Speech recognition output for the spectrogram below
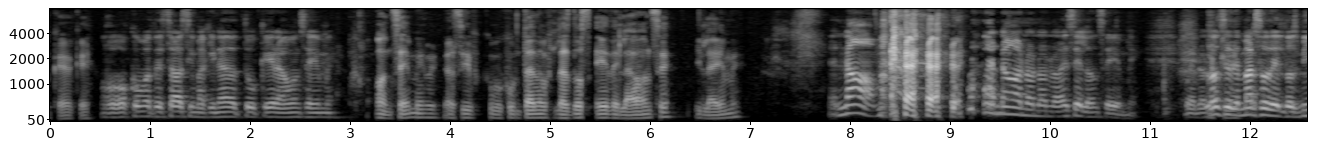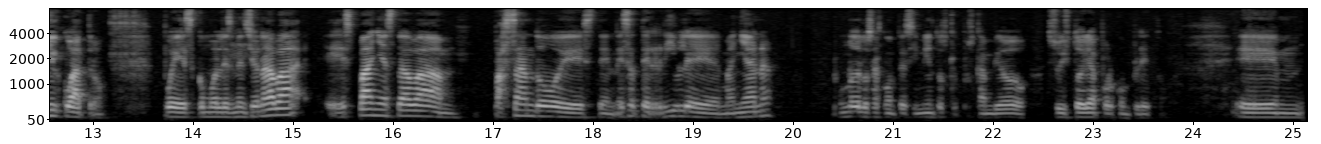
Ok, ok. ¿O cómo te estabas imaginando tú que era 11M? 11M, güey. Así como juntando las dos E de la 11 y la M. No, no, no, no, no, es el 11M. Bueno, el 11 de marzo del 2004. Pues como les mencionaba, España estaba pasando este, en esa terrible mañana, uno de los acontecimientos que pues cambió su historia por completo. Em,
